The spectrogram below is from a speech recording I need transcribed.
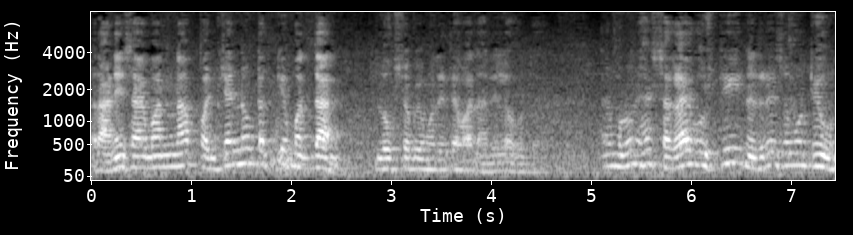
राणेसाहेबांना पंच्याण्णव टक्के मतदान लोकसभेमध्ये तेव्हा झालेलं होतं. आणि म्हणून ह्या सगळ्या गोष्टी नजरेसमोर ठेवून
